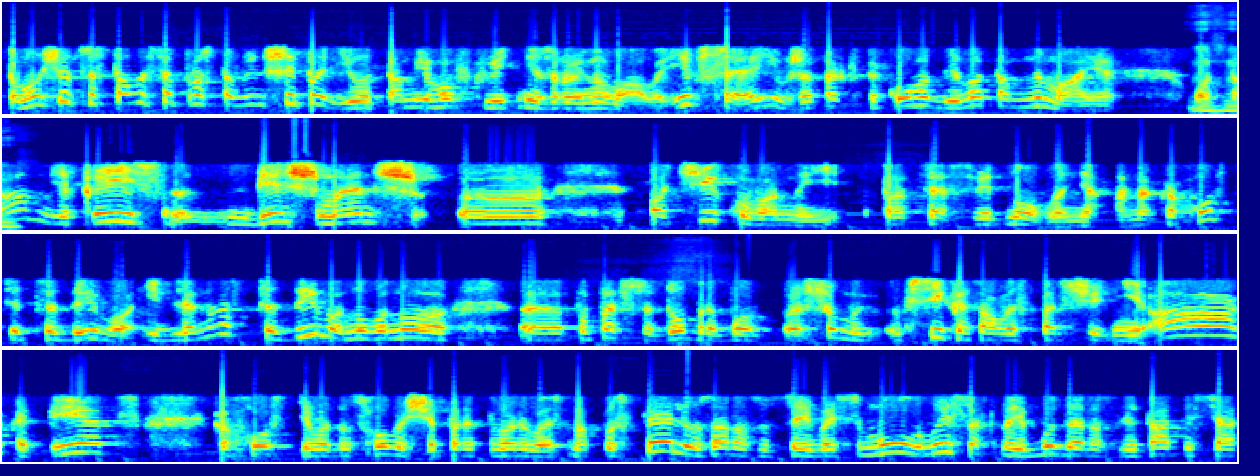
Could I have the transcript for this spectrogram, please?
Тому що це сталося просто в інший період. Там його в квітні зруйнували, і все, і вже так такого дива там немає. От Мгм. там якийсь більш-менш е, очікуваний процес відновлення. А на Каховці це диво. І для нас це диво. Ну воно, е, по-перше, добре, бо що ми всі казали в перші дні: а капець, Каховське водосховище перетворилось на пустелю. Зараз цей весь мул висохне і буде розлітатися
